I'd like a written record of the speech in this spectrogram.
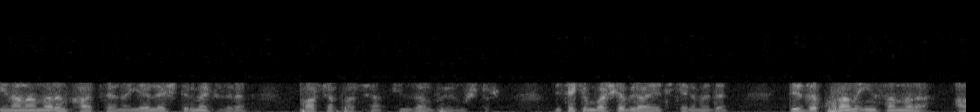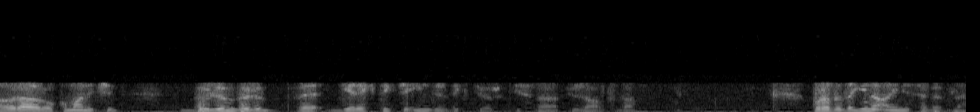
inananların kalplerine yerleştirmek üzere parça parça inzal buyurmuştur. Nitekim başka bir ayet-i kerimede bir de Kur'an'ı insanlara ağır ağır okuman için bölüm bölüm ve gerektikçe indirdik diyor İsra 106'da. Burada da yine aynı sebeple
